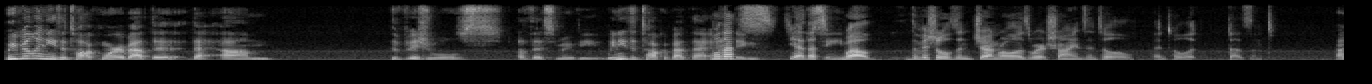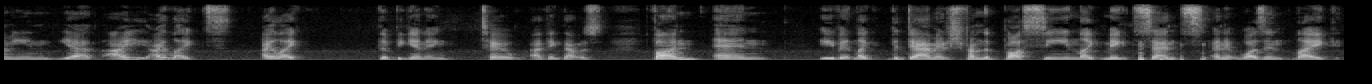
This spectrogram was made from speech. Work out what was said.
We really need to talk more about the the um the visuals of this movie. We need to talk about that well, ending. that's yeah, that's scene. well, the visuals in general is where it shines until until it doesn't. I mean, yeah, I I liked I liked the beginning too. I think that was fun and even like the damage from the bus scene like made sense and it wasn't like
